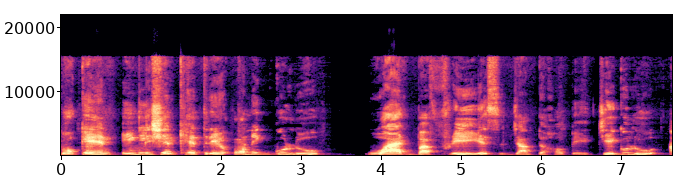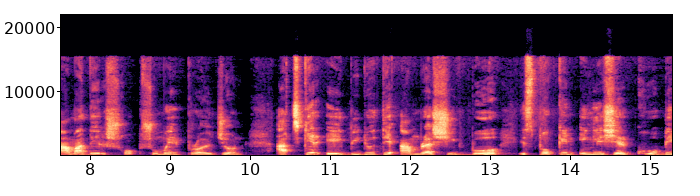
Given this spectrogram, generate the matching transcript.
স্পোকেন ইংলিশের ক্ষেত্রে অনেকগুলো ওয়ার্ড বা ফ্রেজ জানতে হবে, যেগুলো আমাদের সবসময় প্রয়োজন। আজকের এই ভিডিওতে আমরা শিখব স্পোকেন ইংলিশের খুবই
